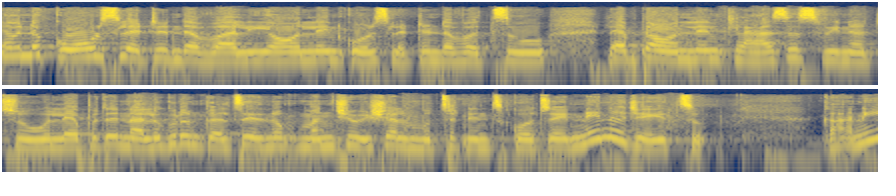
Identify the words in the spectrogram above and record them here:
ఏమైనా కోర్సులు అటెండ్ అవ్వాలి ఆన్లైన్ కోర్సులు అటెండ్ అవ్వచ్చు లేకపోతే ఆన్లైన్ క్లాసెస్ వినొచ్చు లేకపోతే నలుగురం కలిసి ఏదైనా ఒక మంచి విషయాలు ముచ్చటించుకోవచ్చు ఎన్నైనా చేయొచ్చు. కానీ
